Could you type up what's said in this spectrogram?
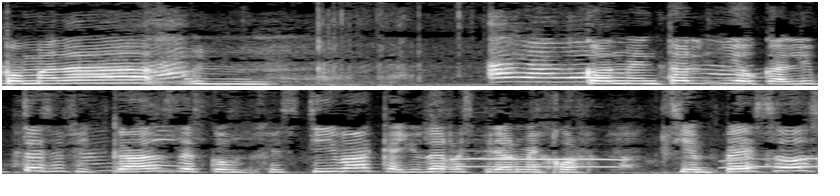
Pomada mm, con mentol y eucalipto es eficaz, descongestiva, que ayuda a respirar mejor. 100 pesos.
